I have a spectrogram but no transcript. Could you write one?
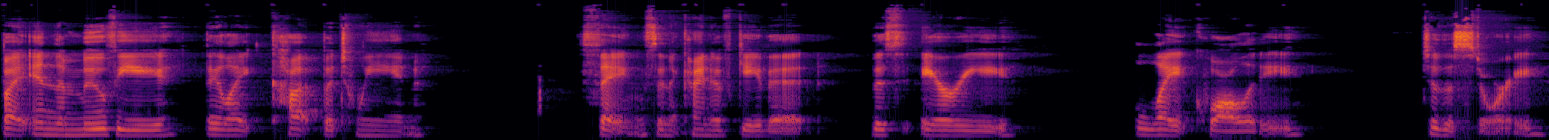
but in the movie they like cut between things and it kind of gave it this airy light quality to the story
